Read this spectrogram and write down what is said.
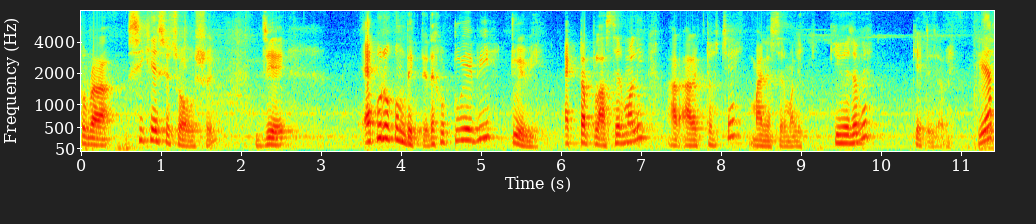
তোমরা শিখে এসেছ অবশ্যই যে একই রকম দেখতে। দেখো two A B two A B একটা প্লাসের মালিক আর আরেকটা হচ্ছে মাইনাসের মালিক। কি হয়ে যাবে? কেটে যাবে। ক্লিয়ার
